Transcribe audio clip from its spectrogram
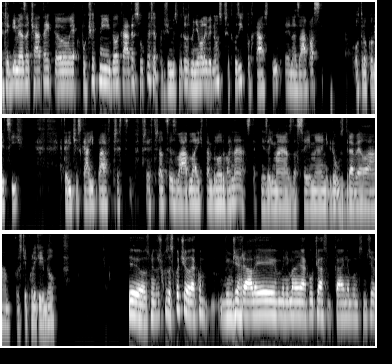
Řekni mi na začátek, eh, jak početný byl kádr soupeře, protože my jsme to zmiňovali v jednom z předchozích podcastů, na zápas v Otrokovicích, který Česká lípa v, přes, v přestřelce zvládla, jich tam bylo 12. Tak mě zajímá, zda se jim někdo uzdravil a prostě kolik jich bylo. Ty jo, to mě trošku zaskočil. Jako vím, že hráli minimálně nějakou část utkání, nebo myslím, že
